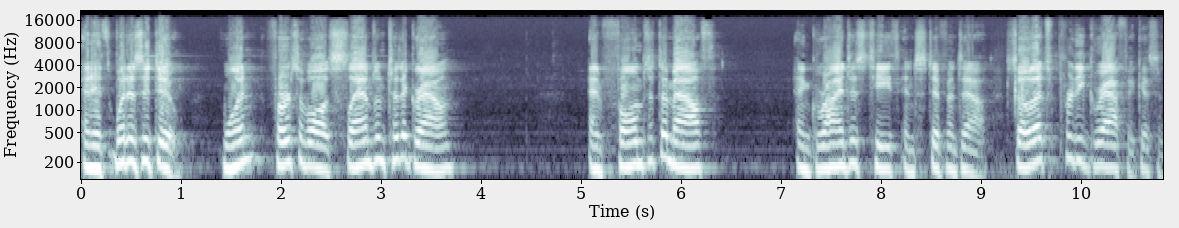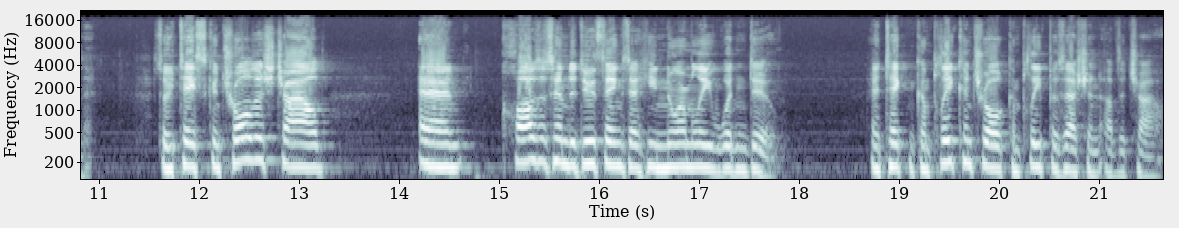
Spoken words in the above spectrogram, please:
and it, what does it do? One, first of all, it slams him to the ground and foams at the mouth and grinds his teeth and stiffens out. So that's pretty graphic, isn't it? So he takes control of this child and causes him to do things that he normally wouldn't do and taking complete control, complete possession of the child.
